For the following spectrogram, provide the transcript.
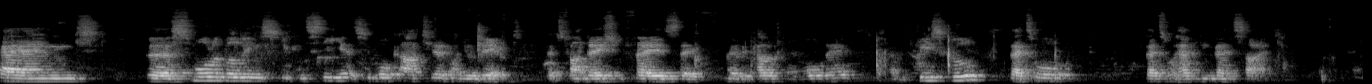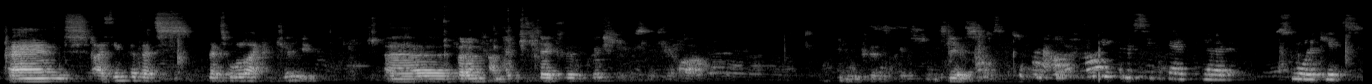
And the smaller buildings you can see as you walk out here on your left. That's foundation phase. They've made a colourful wall there. And preschool, that's all, that's all happening that side. And I think that that's that's all I can tell you. Uh, but I'm, I'm happy to take further questions if there are. Any further questions? Yes. How are you going to segregate the smaller kids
